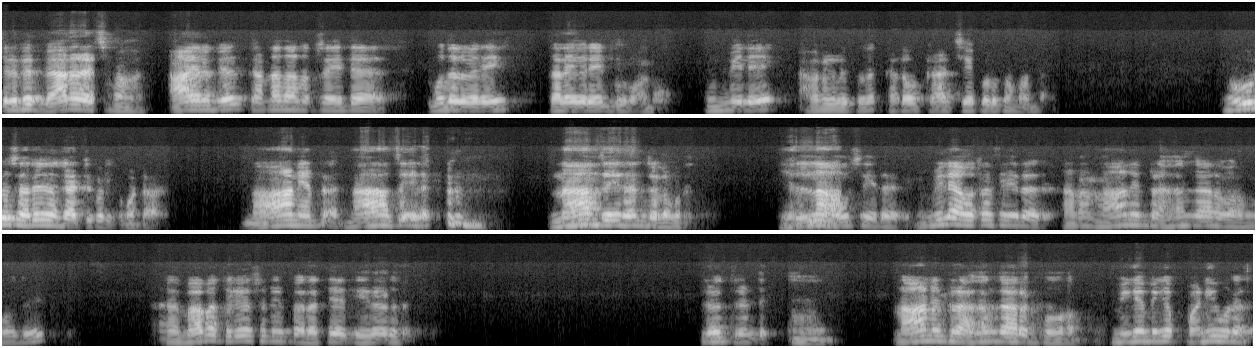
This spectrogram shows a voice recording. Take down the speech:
சில பேர் பேனர் அடிச்சுப்பாங்க ஆயிரம் பேருக்கு கண்ணதானம் செய்த முதல்வரே தலைவரேன்னு சொல்லுவாங்க உண்மையிலே அவர்களுக்கு தான் கடவுள் காட்சியே கொடுக்க மாட்டார். நூறு சதவீதம் காட்சி கொடுக்க மாட்டார். நான் என்ற நான் செய்யற நான் செய்யறேன்னு சொல்லக்கூடாது. எல்லாம் அவர் செய்யறாரு உண்மையிலே அவர் தான் செய்யறாரு ஆனா நான் என்ற அகங்காரம் வரும்போது பாபா தெளிவா சொல்லியிருப்பாரு அத்தியாயத்தி இருபது இருபத்தி ரெண்டு நான் என்ற அகங்காரம் போகணும் மிக மிக பணிவுடன்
